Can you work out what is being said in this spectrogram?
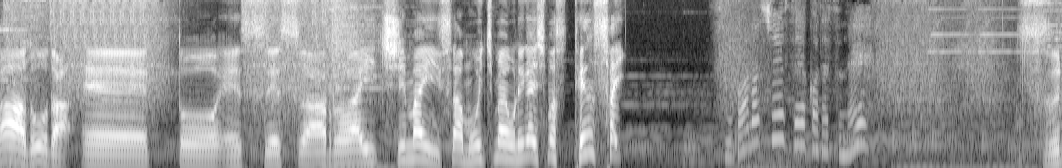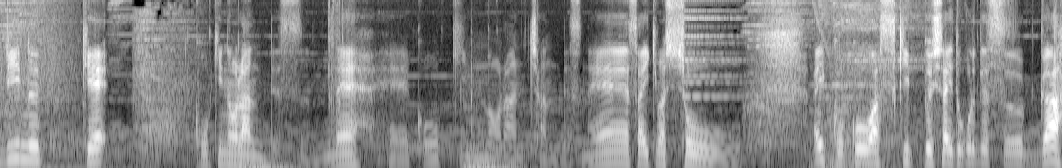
さあ、どうだ？えー、っと、SSR は1枚。さあ、もう1枚お願いします。天才。素晴らしい成果ですね。すり抜け。黄金の欄ですね、えー、黄金の欄ちゃんですね。さあ行きましょう。はいここはスキップしたいところですが。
